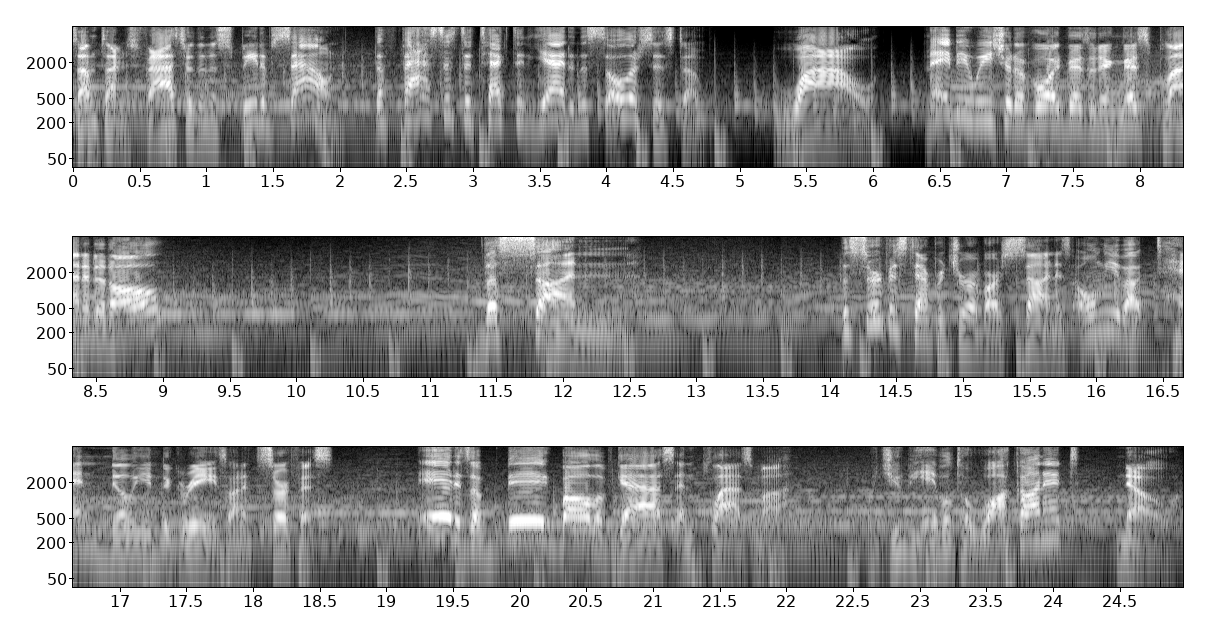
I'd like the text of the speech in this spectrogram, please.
sometimes faster than the speed of sound, the fastest detected yet in the solar system. Wow, maybe we should avoid visiting this planet at all? The Sun. The surface temperature of our Sun is only about 10 million degrees on its surface. It is a big ball of gas and plasma. Would you be able to walk on it? No.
